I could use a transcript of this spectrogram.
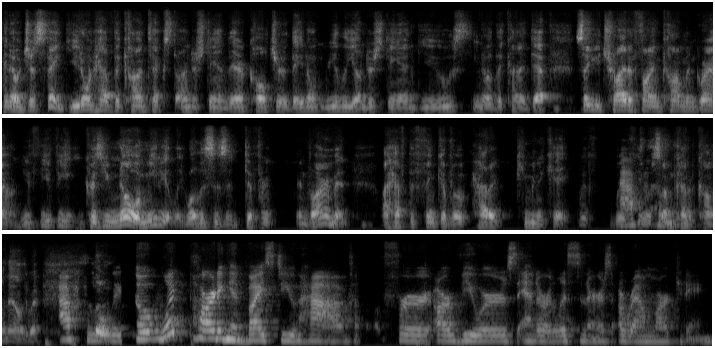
you know, just think you don't have the context to understand their culture. They don't really understand you, you know, the kind of depth. So you try to find common ground because you, you, know immediately, well, this is a different environment. I have to think of a, how to communicate with, with you know, some kind of commonality, right? Absolutely. So, so, what parting advice do you have for our viewers and our listeners around marketing?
